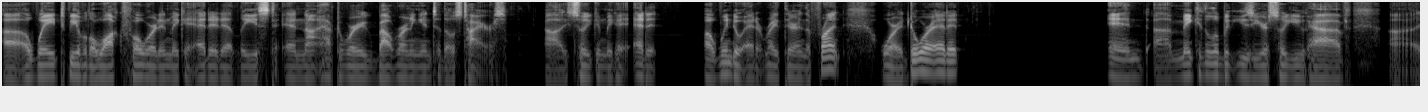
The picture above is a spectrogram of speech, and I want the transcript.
uh, a way to be able to walk forward and make an edit at least, and not have to worry about running into those tires. Uh, so you can make an edit, a window edit right there in the front, or a door edit, and uh, make it a little bit easier so you have uh,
